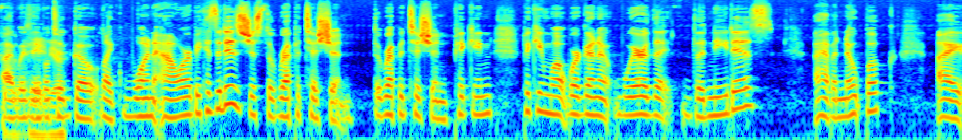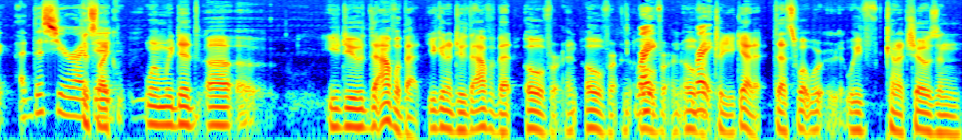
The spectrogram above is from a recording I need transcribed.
I was able to go like one hour because it is just the repetition, the repetition, picking picking what we're gonna where the the need is. I have a notebook. I uh, this year I it's did like when we did uh, uh you do the alphabet you're going to do the alphabet over and over and Right, over and over right. until you get it that's what we're, we've kind of chosen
